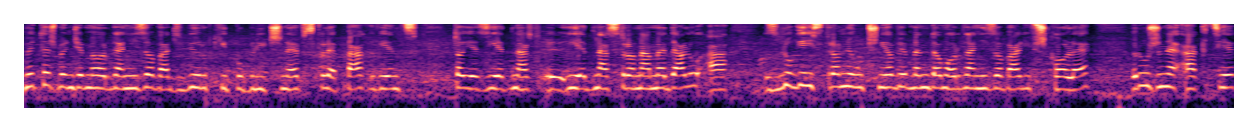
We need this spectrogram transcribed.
My też będziemy organizować zbiórki publiczne w sklepach, więc to jest jedna, jedna strona medalu, a z drugiej strony uczniowie będą organizowali w szkole różne akcje,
